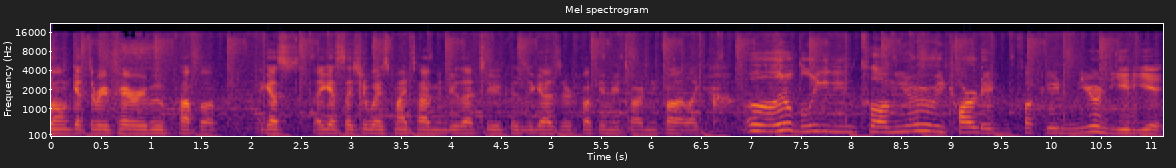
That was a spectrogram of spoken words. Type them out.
won't get the repair remove pop up I guess I guess I should waste my time and do that too, because you guys are fucking retarded. You're probably like, oh, I don't believe you, Plum. You're retarded. Fucking, you're an idiot.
